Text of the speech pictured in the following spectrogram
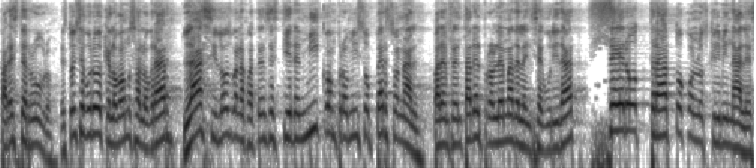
para este rubro. Estoy seguro de que lo vamos a lograr. Las y los guanajuatenses tienen mi compromiso personal para enfrentar el problema de la inseguridad. Cero trato con los criminales,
